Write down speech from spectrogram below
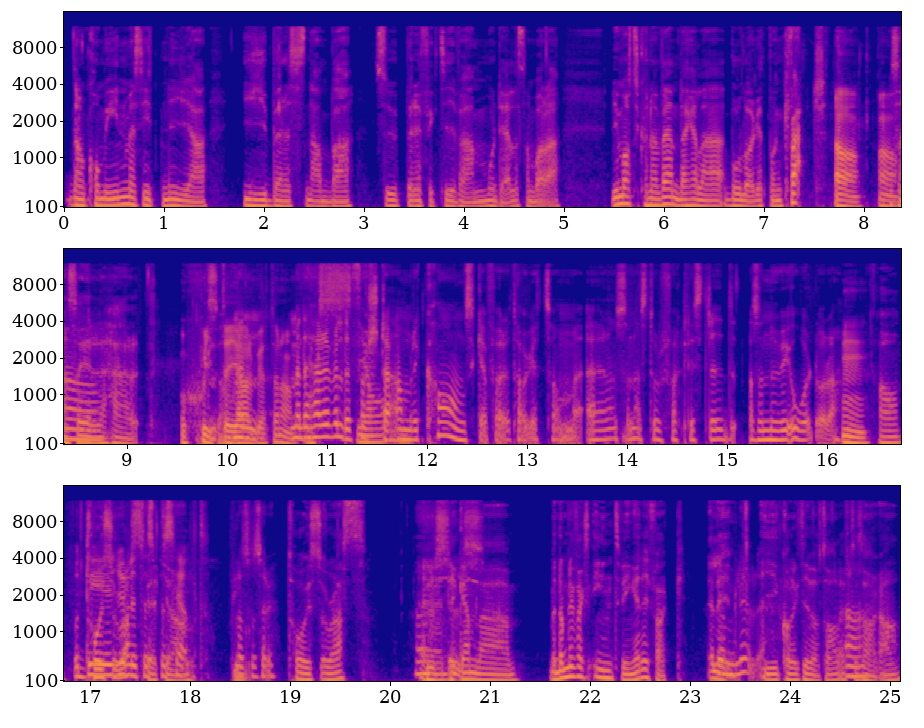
De kom in med sitt nya übersnabba, supereffektiva modell som bara vi måste kunna vända hela bolaget på en kvart. Ja, ja. Och sen så är det här Och skita i Men- arbetarna. Men det här är väl det Ja. första amerikanska företaget som är en sån här stor facklig strid, alltså nu i år då. då. Mm. Ja, Och det Toys är R ju Us lite vet jag. speciellt. Förlåt, vad sa du? Toys R Us. Ja. Eh, det gamla, men de blev faktiskt intvingade i fack. Eller De blev det? i kollektivavtal efter Ja. ett tag. Ja.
